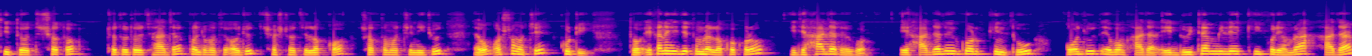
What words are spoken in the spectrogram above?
তৃতীয় হচ্ছে শতক, চতুর্থ হচ্ছে হাজার, পঞ্চম হচ্ছে অযুত, ষষ্ঠ হচ্ছে লক্ষ, সপ্তম হচ্ছে নিযুত এবং অষ্টম হচ্ছে কোটি। তো এখানে এই যে তোমরা লক্ষ্য করো, এই যে হাজারের গড়, এই হাজারের গড় কিন্তু অযুত এবং হাজার, এই দুইটা মিলে কি করি আমরা? হাজার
